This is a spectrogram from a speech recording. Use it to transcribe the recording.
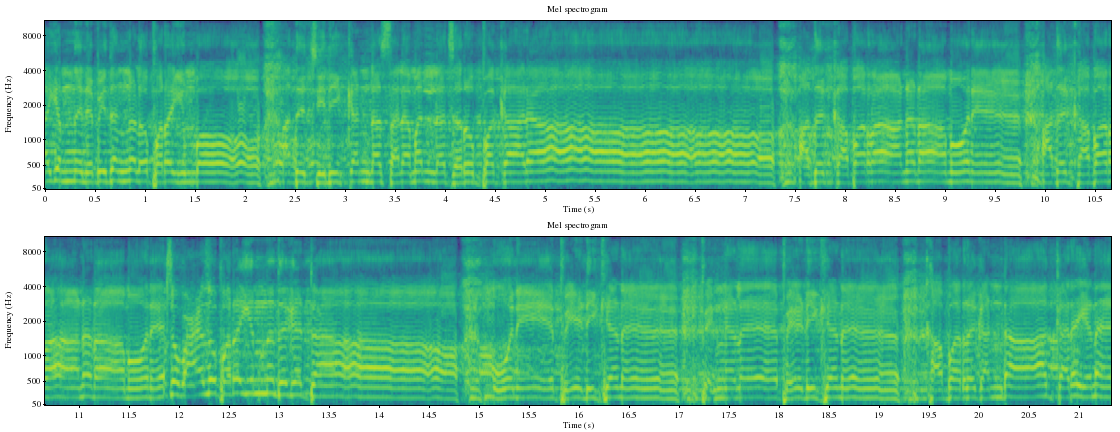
എന്ന് നിബിതങ്ങൾ പറയുമ്പോ അത് ചിരിക്കണ്ട സ്ഥലമല്ല ചെറുപ്പക്കാരാ. അത് കബറാണടാ മോനെ. അത് കബറാണടാ മോനെ. വാഴു പറയുന്നത് കേട്ടാ. മോനെ പേടിക്കണേ പെങ്ങളെ പേടിക്കണേ. ഖബർ കണ്ടാ കരയണേ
